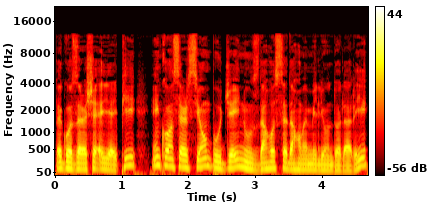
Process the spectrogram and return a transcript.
به گزارش AAP این کنسرسیوم بودجه 19.3 میلیون دلاری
